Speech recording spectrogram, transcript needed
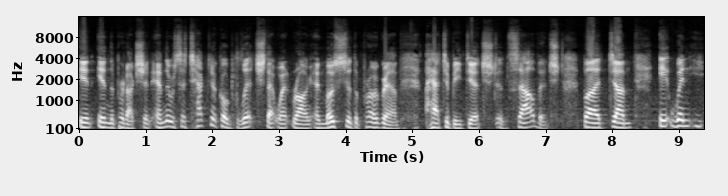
in in the production, and there was a technical glitch that went wrong, and most of the program had to be ditched and salvaged. But um, it when y-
